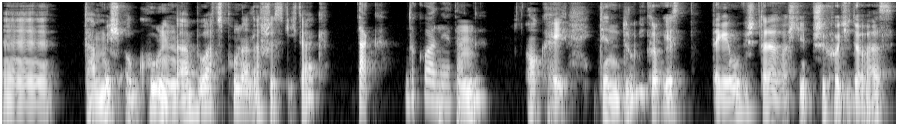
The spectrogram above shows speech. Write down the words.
e, ta myśl ogólna była wspólna dla wszystkich, tak? Tak, dokładnie tak. Mhm. Okej. Okay. Ten drugi krok jest, tak jak mówisz, teraz właśnie przychodzi do Was,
